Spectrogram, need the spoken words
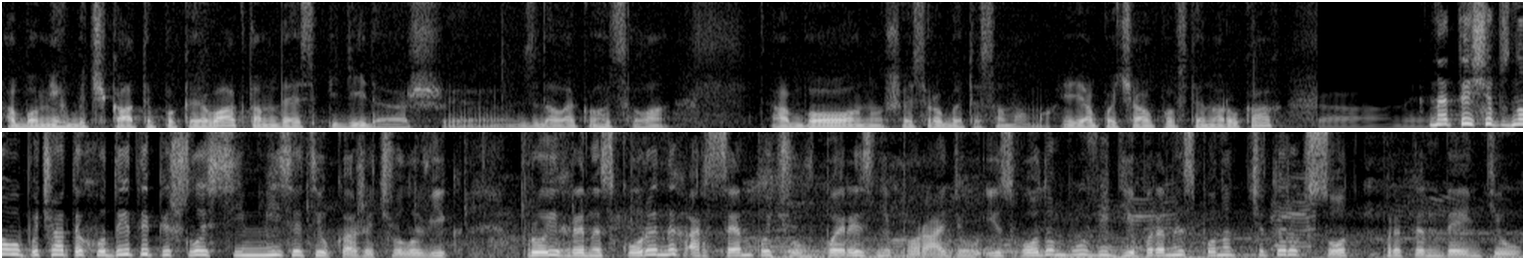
або міг би чекати, поки евак там десь підійде аж е, з далекого села, або ну, щось робити самому. І я почав повсти на руках. На те, щоб знову почати ходити, пішло сім місяців, каже чоловік. Про ігри нескорених Арсен почув в березні по радіо і згодом був відібраний з понад 400 претендентів.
